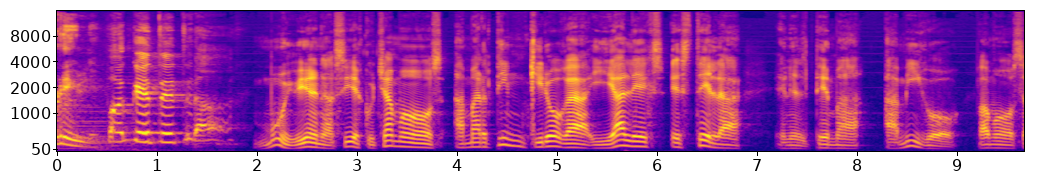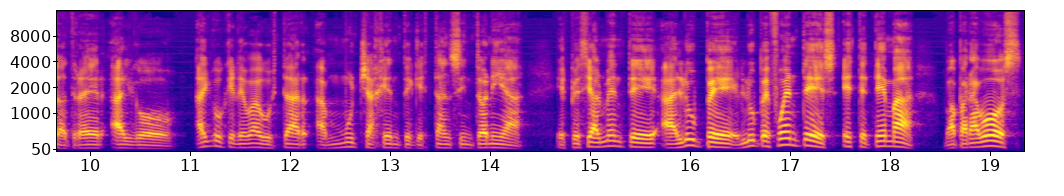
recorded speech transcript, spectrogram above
horrible. ¿Para qué te traje? Muy bien, así escuchamos a Martín Quiroga y Alex Estela en el tema Amigo. Vamos a traer algo, algo que le va a gustar a mucha gente que está en sintonía, especialmente a Lupe, Lupe Fuentes. Este tema va para vos,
